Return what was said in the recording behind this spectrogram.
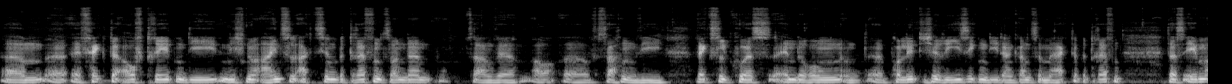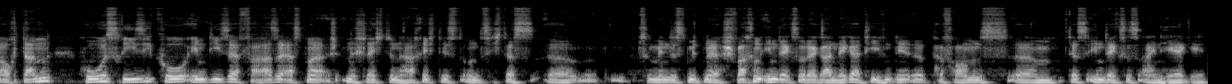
ähm, äh, Effekte auftreten, die nicht nur Einzelaktien betreffen, sondern sagen wir auch äh, Sachen wie Wechselkursänderungen und äh, politische Risiken, die dann ganze Märkte betreffen, dass eben auch dann hohes Risiko in dieser Phase erstmal eine schlechte Nachricht ist und sich das äh, zumindest mit einer schwachen Index oder gar negativen äh, Performance ähm, des Indexes einhergeht.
